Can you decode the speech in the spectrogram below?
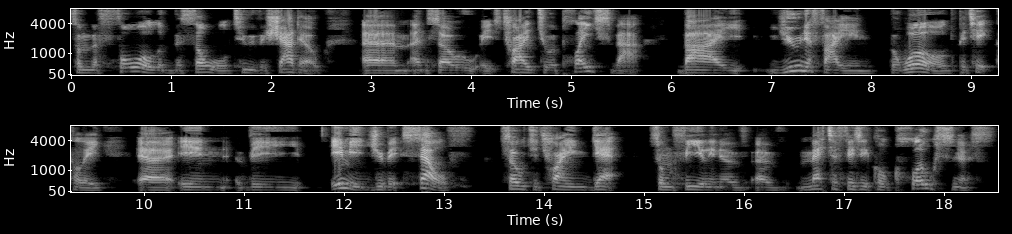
from the fall of the soul to the shadow. Um, and so it's tried to replace that by unifying the world, particularly uh, in the image of itself. So to try and get some feeling of, of metaphysical closeness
